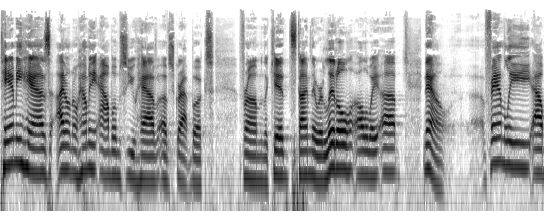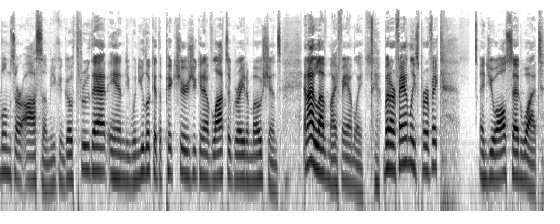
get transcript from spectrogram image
Tammy has i don't know how many albums you have of scrapbooks from the kids time they were little all the way up now, uh, family albums are awesome. You can go through that, and when you look at the pictures, you can have lots of great emotions. And I love my family. But our family's perfect. And you all said what?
